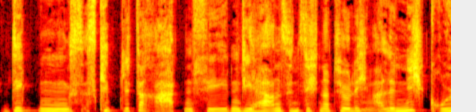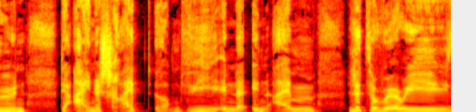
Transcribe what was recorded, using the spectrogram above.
Dickens, es gibt Literatenfäden, die Herren sind sich natürlich alle nicht grün. Der eine schreibt irgendwie in, in einem Literary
